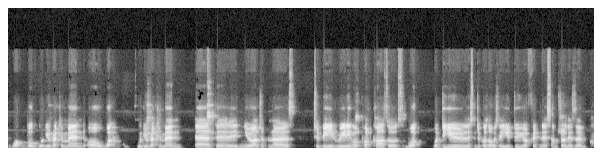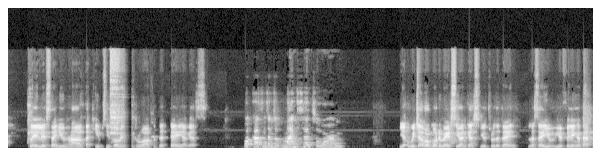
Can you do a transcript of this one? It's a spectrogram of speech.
what book would you recommend, or what would you recommend uh, the new entrepreneurs to be reading, or podcasts, or what? What do you listen to? Because obviously you do your fitness. I'm sure there's a playlist that you have that keeps you going throughout the day. I guess. Podcast in terms of mindset, or yeah, whichever motivates you and gets you through the day. Let's say you you're feeling at that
